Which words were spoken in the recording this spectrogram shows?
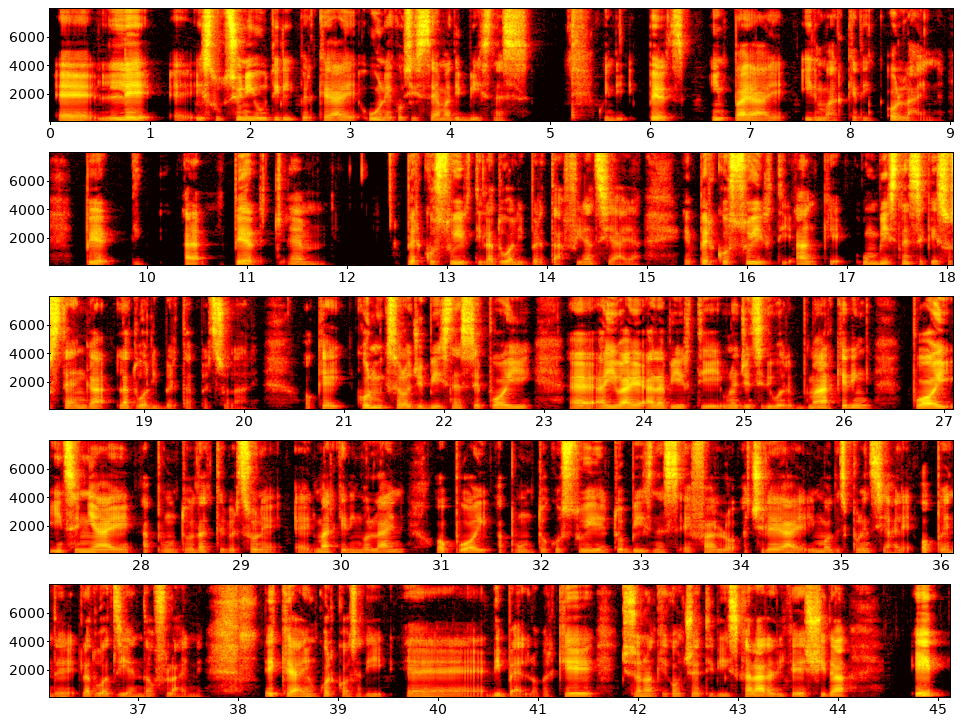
eh, le eh, istruzioni utili per creare un ecosistema di business. Quindi per imparare il marketing online, per, eh, per, ehm, per costruirti la tua libertà finanziaria e per costruirti anche un business che sostenga la tua libertà personale ok? Con Mixology Business puoi eh, arrivare ad aprirti un'agenzia di web marketing, puoi insegnare appunto ad altre persone eh, il marketing online o puoi appunto costruire il tuo business e farlo accelerare in modo esponenziale o prendere la tua azienda offline e creare un qualcosa di, eh, di bello. Perché ci sono anche concetti di scalare, di crescita e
